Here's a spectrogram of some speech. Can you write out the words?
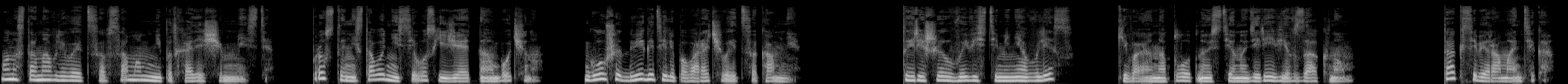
Он останавливается в самом неподходящем месте. Просто ни с того ни с сего съезжает на обочину, глушит двигатель и поворачивается ко мне. «Ты решил вывести меня в лес?» Киваю на плотную стену деревьев за окном. «Так себе романтика».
